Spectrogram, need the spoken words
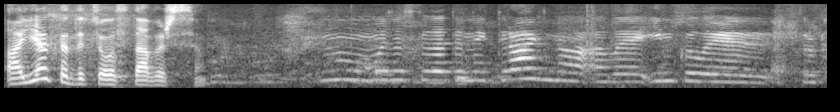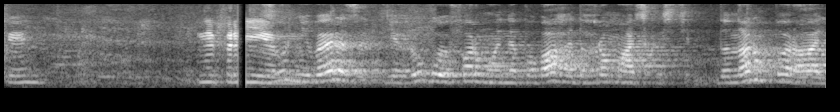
А як ти до цього ставишся? Ну, можна сказати, нейтрально, але інколи трохи неприємно. Нецензурні вирази є грубою формою неповаги до громадськості, до норм моралі,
